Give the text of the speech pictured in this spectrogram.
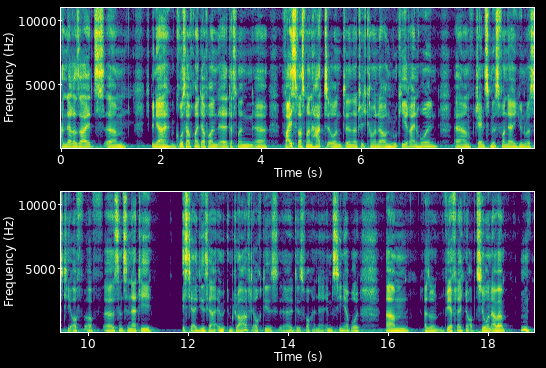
Andererseits, ähm, ich bin ja ein großer Freund davon, äh, dass man äh, weiß, was man hat und äh, natürlich kann man da auch einen Rookie reinholen. Ähm, James Smith von der University of, of uh, Cincinnati ist ja dieses Jahr im, im Draft, auch dieses, äh, dieses Wochenende im Senior Bowl. Ähm, also wäre vielleicht eine Option, aber hm,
